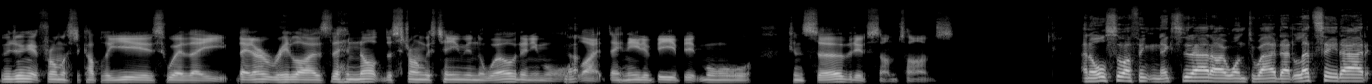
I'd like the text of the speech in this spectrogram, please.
been doing it for almost a couple of years where they, they don't realize they're not the strongest team in the world anymore. Yep. Like they need to be a bit more conservative sometimes. And also, I think next to that, I want to add that let's say that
